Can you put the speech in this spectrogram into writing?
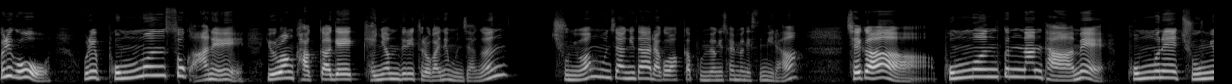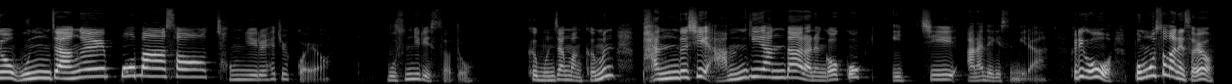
그리고 우리 본문 속 안에 이러한 각각의 개념들이 들어가 있는 문장은 중요한 문장이다라고 아까 분명히 설명했습니다. 제가 본문 끝난 다음에 본문의 중요 문장을 뽑아서 정리를 해줄 거예요. 무슨 일이 있어도 그 문장만큼은 반드시 암기한다라는 거 꼭 잊지 않아야 되겠습니다. 그리고 본문 속 안에서요.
